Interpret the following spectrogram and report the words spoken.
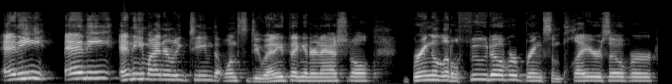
any any any minor league team that wants to do anything international bring a little food over bring some players over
